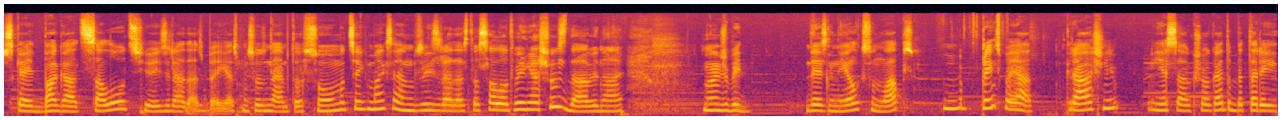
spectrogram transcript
skaita bagāts salūts, jo izrādās beigās mēs uzņēmām to summu, cik maksāja. Mums izrādās to salūtu vienkārši uzdāvināja. Nu, viņš bija diezgan ilgs un labs. Nu, principā, jā, krāšņi iesāku šo gadu, bet arī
